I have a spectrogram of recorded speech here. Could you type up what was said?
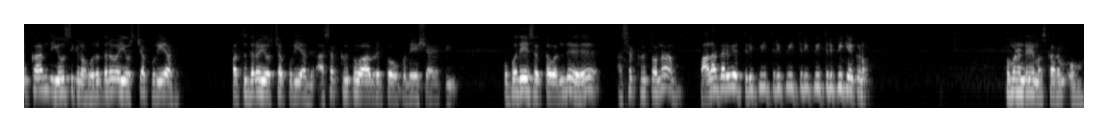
உட்கார்ந்து யோசிக்கணும். ஒரு தடவை யோசித்தா புரியாது. பத்து தடவை யோசிச்சா புரியாது. அசக்கிருத்தோ ஆவிருத்தோ உபதேசப்பி உபதேசத்தை வந்து அசக்கிருத்தோன்னா பல தடவையை திருப்பி திருப்பி திருப்பி திருப்பி கேட்கணும். ரொம்ப நன்றி நமஸ்காரம். ஓம்.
